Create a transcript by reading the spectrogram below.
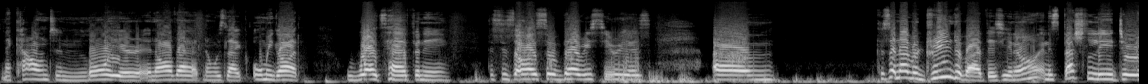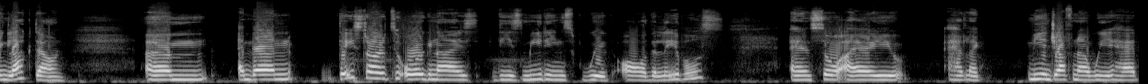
an accountant, lawyer, and all that. And I was like, oh my God, what's happening? This is also very serious. Because um, I never dreamed about this, you know, and especially during lockdown. Um, and then they started to organize these meetings with all the labels. And so I had like, me and Japhna, we had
